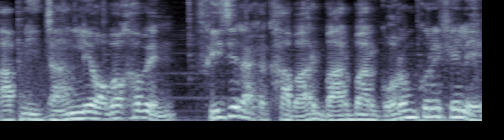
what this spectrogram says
আপনি জানলে অবাক হবেন, ফ্রিজে রাখা খাবার বারবার গরম করে খেলে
